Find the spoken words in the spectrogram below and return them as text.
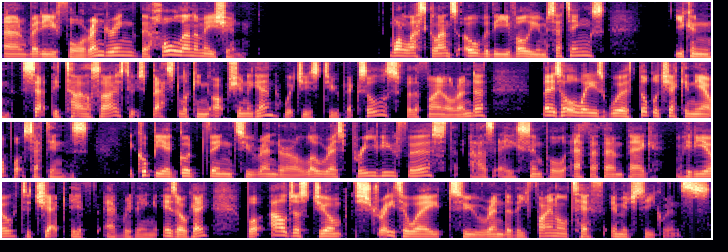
and ready for rendering the whole animation. One last glance over the volume settings. You can set the tile size to its best looking option again, which is 2 pixels for the final render. Then it's always worth double checking the output settings. It could be a good thing to render a low-res preview first as a simple FFmpeg video to check if everything is okay, but I'll just jump straight away to render the final TIFF image sequence.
